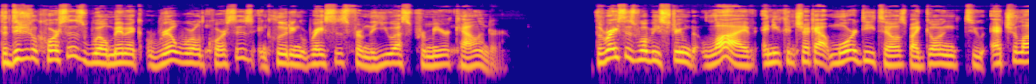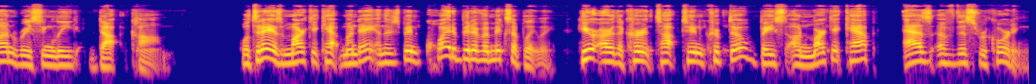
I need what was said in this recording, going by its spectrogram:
The digital courses will mimic real world courses, including races from the US Premier calendar. The races will be streamed live, and you can check out more details by going to echelonracingleague.com. Well, today is Market Cap Monday, and there's been quite a bit of a mix up lately. Here are the current top 10 crypto based on market cap as of this recording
